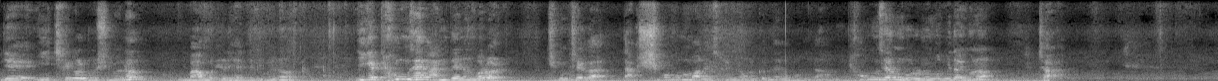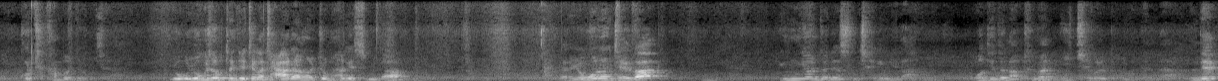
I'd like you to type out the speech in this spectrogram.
이제 이 책을 보시면은 마무리를 해드리면은 이게 평생 안 되는 거를 지금 제가 딱 15분 만에 설명을 끝내는 겁니다. 평생 모르는 겁니다, 이거는. 자, 꼴책 한번 줘보세요. 요거, 여기서부터 이제 제가 자랑을 좀 하겠습니다. 자, 요거는 제가 6년 전에 쓴 책입니다. 어디든 아프면 이 책을 보면 된다. 근데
